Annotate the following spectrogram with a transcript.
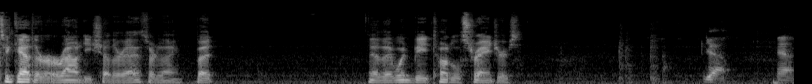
together around each other," that sort of thing. But yeah, they wouldn't be total strangers. Yeah, yeah.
